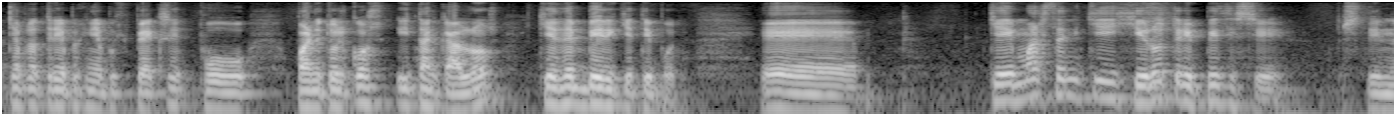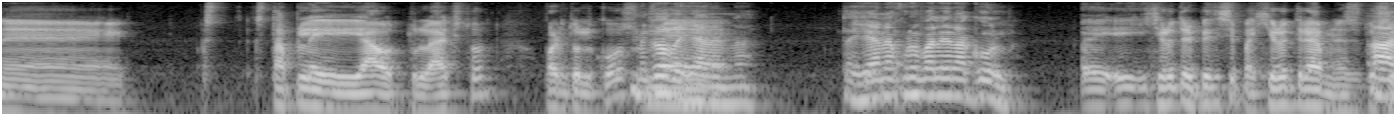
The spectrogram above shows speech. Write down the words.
και από τα τρία παιχνίδια που έχει παίξει που ο Πανετολικός ήταν καλός και δεν πήρε και τίποτα. Ε, και η ήταν και η χειρότερη επίθεση στην, ε, στα play-out τουλάχιστον. Ο Πανετολικός Μετά με... τα Γιάννενα. Τα Γιάννενα έχουν βάλει ένα γκολ. Ε, η χειρότερη επίθεση είπα, χειρότερη άμυνα. Ζητώ, Α,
